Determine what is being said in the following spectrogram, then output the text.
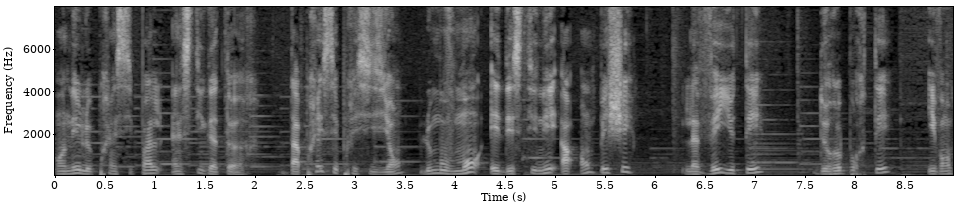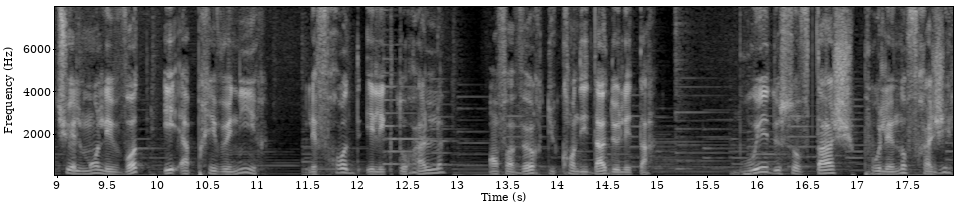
en est le principal instigateur. D'après ses précisions, le mouvement est destiné à empêcher la veilleté de reporter éventuellement les votes et à prévenir les fraudes électorales en faveur du candidat de l'État. Bouée de sauvetage pour les naufragés.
